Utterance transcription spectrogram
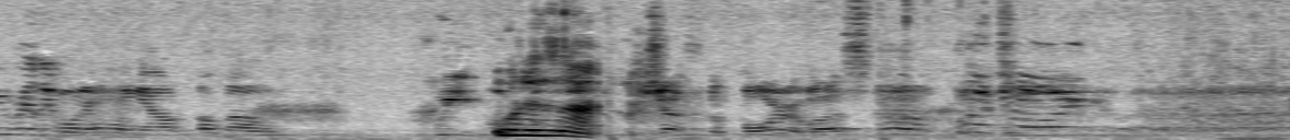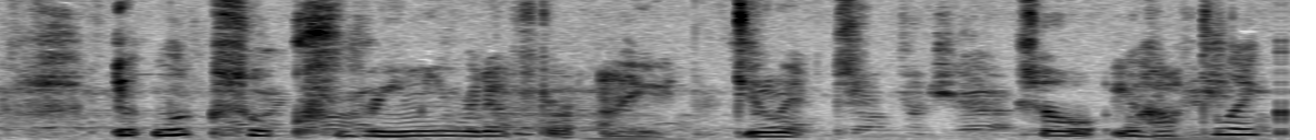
we really want to hang out alone. What is that? Just the four of us. Playtime! It looks so creamy right after I do it. So you have to like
